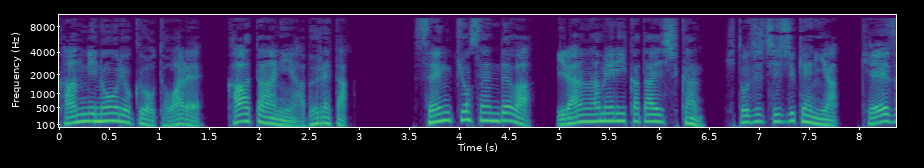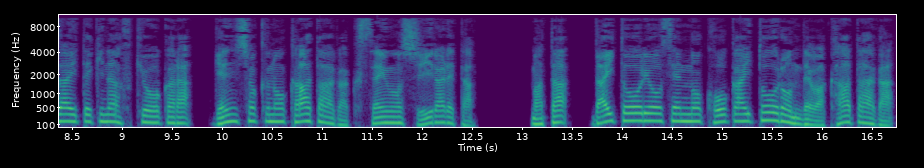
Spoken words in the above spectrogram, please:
管理能力を問われ、カーターに敗れた。選挙戦では、イランアメリカ大使館、人質事件や経済的な不況から現職のカーターが苦戦を強いられた。また、大統領選の公開討論ではカーターが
